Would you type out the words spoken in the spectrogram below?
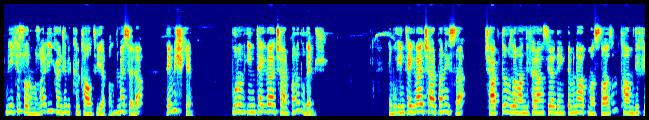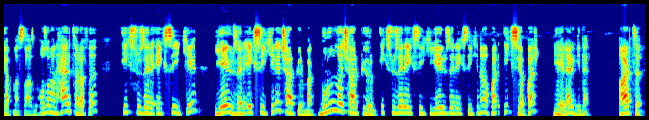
Şimdi iki sorumuz var. İlk önce bir 46'yı yapalım. Mesela demiş ki bunun integral çarpanı bu demiş. E bu integral çarpanıysa çarptığım zaman diferansiyel denklemi ne yapması lazım? Tam dif yapması lazım. O zaman her tarafı x üzeri eksi 2 y üzeri eksi 2 ile çarpıyorum. Bak bununla çarpıyorum. x üzeri eksi 2 y üzeri eksi 2 ne yapar? x yapar. y'ler gider. Artı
